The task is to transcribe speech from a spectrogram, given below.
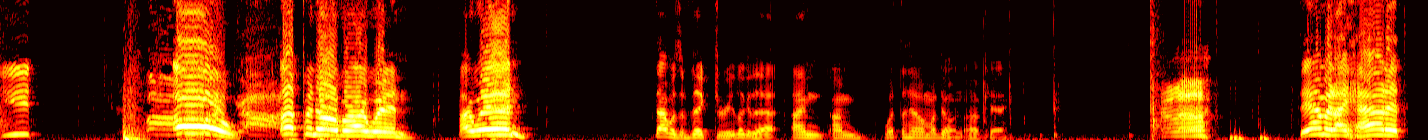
eat. Oh! oh! Up and over, I win! I win! That was a victory. Look at that. I'm, I'm, what the hell am I doing? Okay. Ugh. Damn it, I had it!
